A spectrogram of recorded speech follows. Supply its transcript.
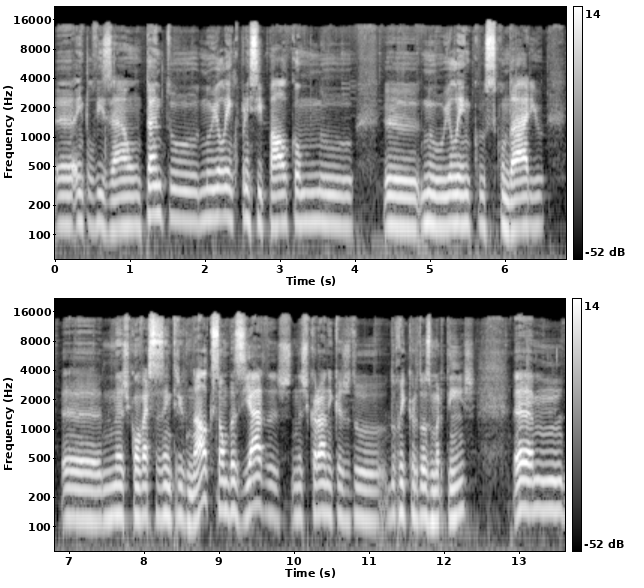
eh, em televisão, tanto no elenco principal como no, eh, no elenco secundário, eh, nas conversas em tribunal, que são baseadas nas crónicas do, do Rui Cardoso Martins. Ahm,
